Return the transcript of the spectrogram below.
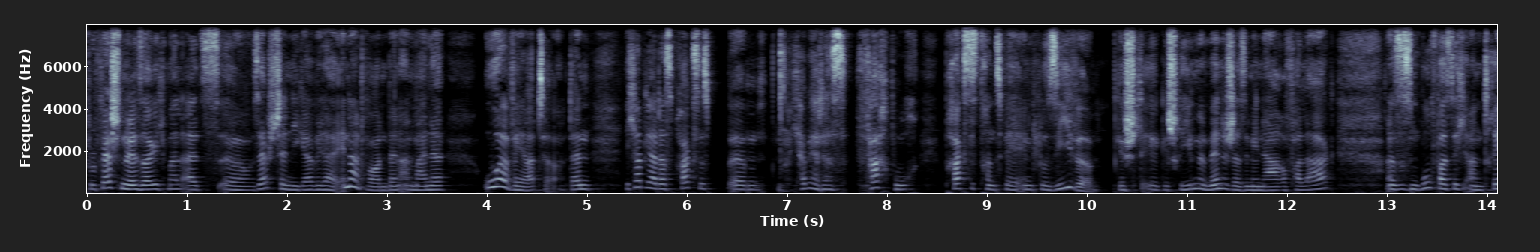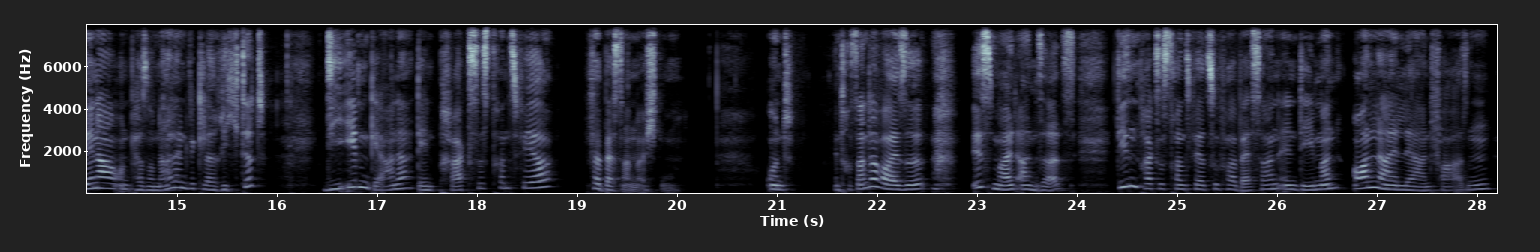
Professional, sage ich mal, als äh, Selbstständiger wieder erinnert worden bin an meine Urwerte. Denn ich habe ja das Praxis, ähm, ich habe ja das Fachbuch Praxistransfer inklusive gesch geschrieben im Managerseminare Verlag. Das ist ein Buch, was sich an Trainer und Personalentwickler richtet, die eben gerne den Praxistransfer verbessern möchten. Und interessanterweise ist mein Ansatz, diesen Praxistransfer zu verbessern, indem man Online-Lernphasen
